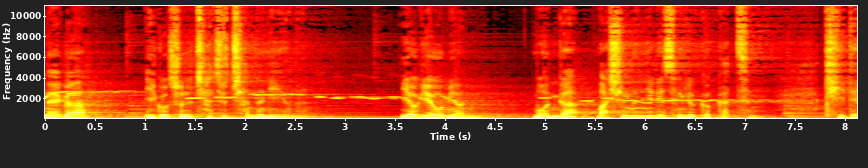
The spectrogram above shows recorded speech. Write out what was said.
내가 이곳을 자주 찾는 이유는 여기에 오면 뭔가 맛있는 일이 생길 것 같은 기대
